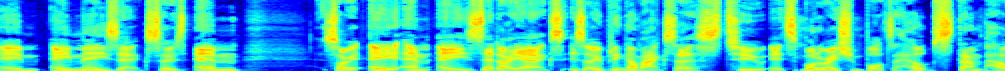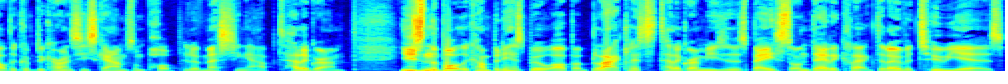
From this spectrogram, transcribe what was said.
Amazix, so it's M, sorry, AMAZIX, is opening up access to its moderation bot to help stamp out the cryptocurrency scams on popular messaging app Telegram. Using the bot, the company has built up a blacklist of Telegram users based on data collected over two years.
